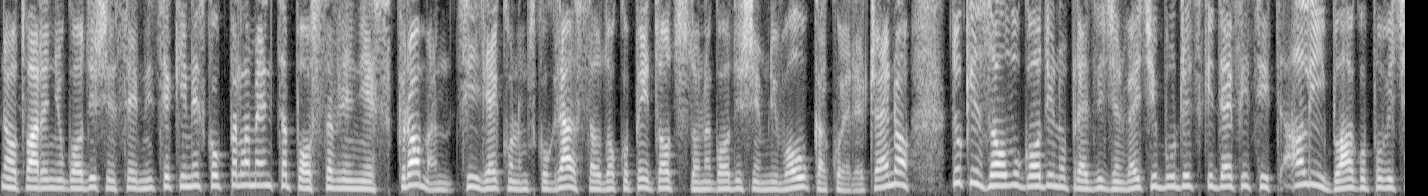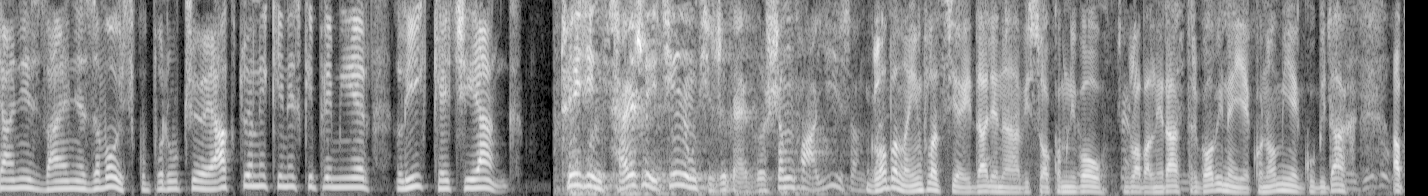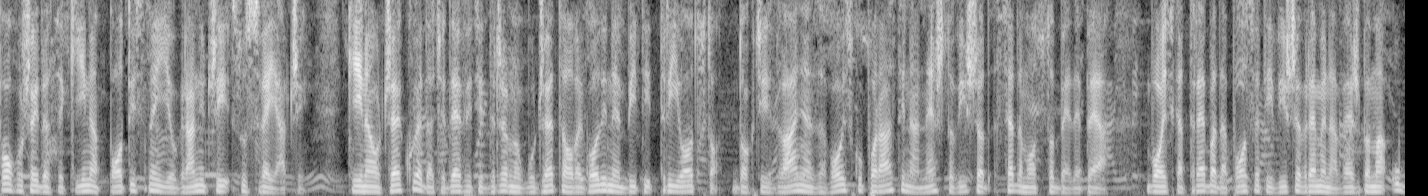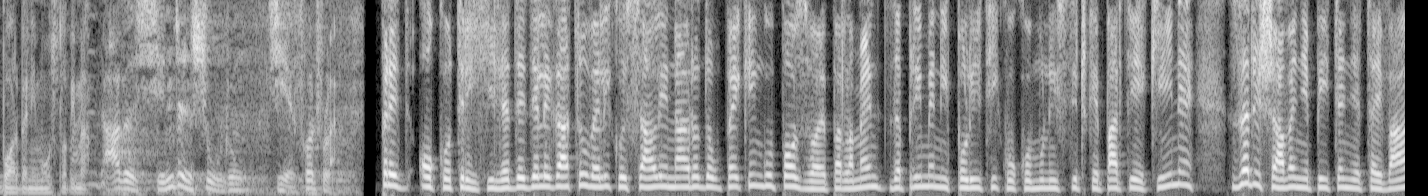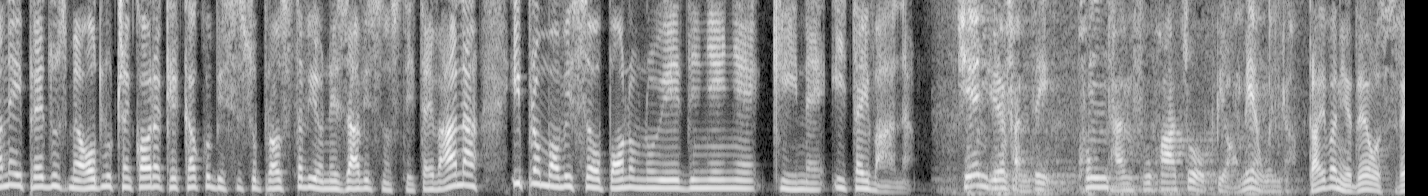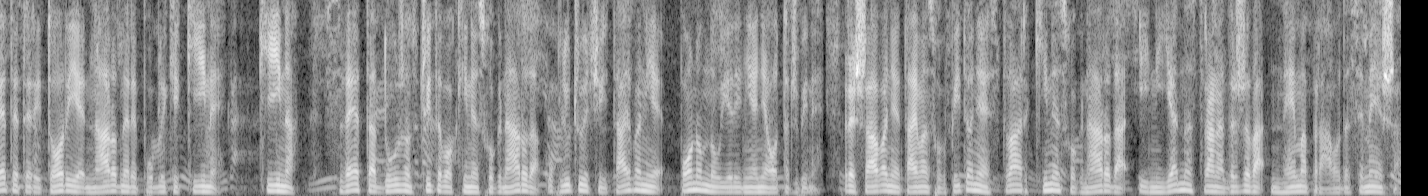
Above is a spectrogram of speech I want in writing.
Na otvaranju godišnje sednice kineskog parlamenta postavljen je skroman cilj ekonomskog rasta od oko 5% na godišnjem nivou, kako je rečeno, dok je za ovu godinu predviđen veći budžetski deficit, ali i blago povećanje izdvajanja za vojsku, poručio je aktuelni kineski premijer Li Keqiang. Globalna inflacija je i dalje na visokom nivou. Globalni rast trgovine i ekonomije gubi dah, a pokušaj da se Kina potisne i ograniči su sve jači. Kina očekuje da će deficit državnog budžeta ove godine biti 3%, dok će izdvajanja za vojsku porasti na nešto više od 7% BDP-a. Vojska treba da posveti više vremena vežbama u borbenim uslovima. Pred oko 3000 delegata u Velikoj sali naroda u Pekingu pozvao je parlament da primeni politiku komunističke partije Kine za rešavanje pitanja Tajvana i preduzme odlučne korake kako bi se suprostavio nezavisnosti Tajvana i promovisao ponovno ujedinjenje Kine i Tajvana. Tajvan je deo svete teritorije Narodne republike Kine, Kina, sveta dužnost čitavog kineskog naroda, uključujući i Tajvan je ponovno ujedinjenje otačbine. Rešavanje tajvanskog pitanja je stvar kineskog naroda i ni jedna strana država nema pravo da se meša.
